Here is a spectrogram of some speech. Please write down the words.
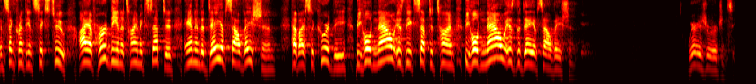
in 2 Corinthians 6 2, I have heard thee in a time accepted, and in the day of salvation have I secured thee. Behold, now is the accepted time. Behold, now is the day of salvation. Where is your urgency?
